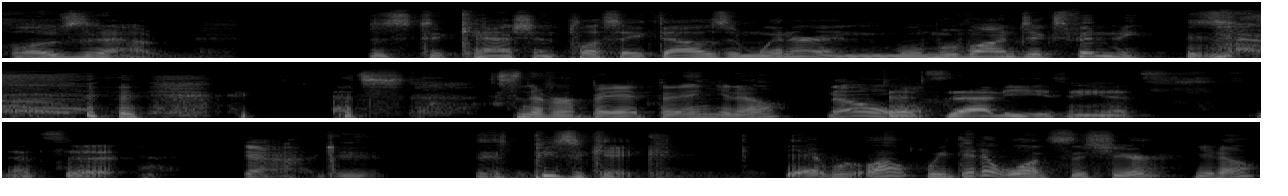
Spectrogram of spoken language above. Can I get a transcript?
Close it out. Just to cash in plus eight thousand winner, and we'll move on to Xfinity. That's it's never a bad thing, you know. No, It's that easy. That's that's it. yeah, it's piece of cake. Yeah. Well, we did it once this year. You know.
